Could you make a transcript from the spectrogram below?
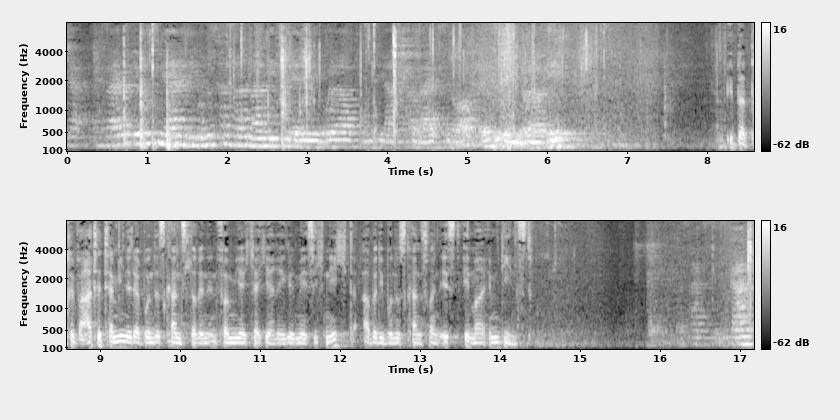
Ja, Herr Seibert, wir wissen gerne, die Bundeskanzlerin, wann geht sie in den Urlaub und wie lange verbleibt sie dort, wenn sie in den Urlaub geht? Über private Termine der Bundeskanzlerin informiere ich ja hier regelmäßig nicht, aber die Bundeskanzlerin ist immer im Dienst. Das heißt, gar nicht.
